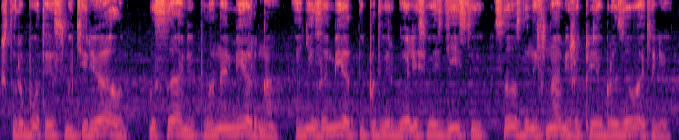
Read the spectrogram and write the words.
что работая с материалом, мы сами планомерно и незаметно подвергались воздействию созданных нами же преобразователей –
